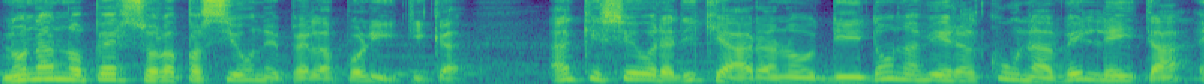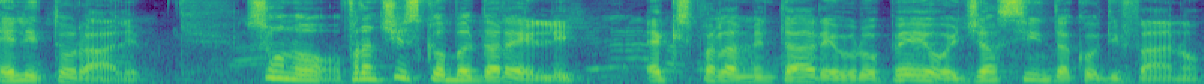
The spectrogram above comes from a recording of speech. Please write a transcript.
non hanno perso la passione per la politica, anche se ora dichiarano di non avere alcuna velleità elettorale. Sono Francesco Baldarelli, ex parlamentare europeo e già sindaco di Fano,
